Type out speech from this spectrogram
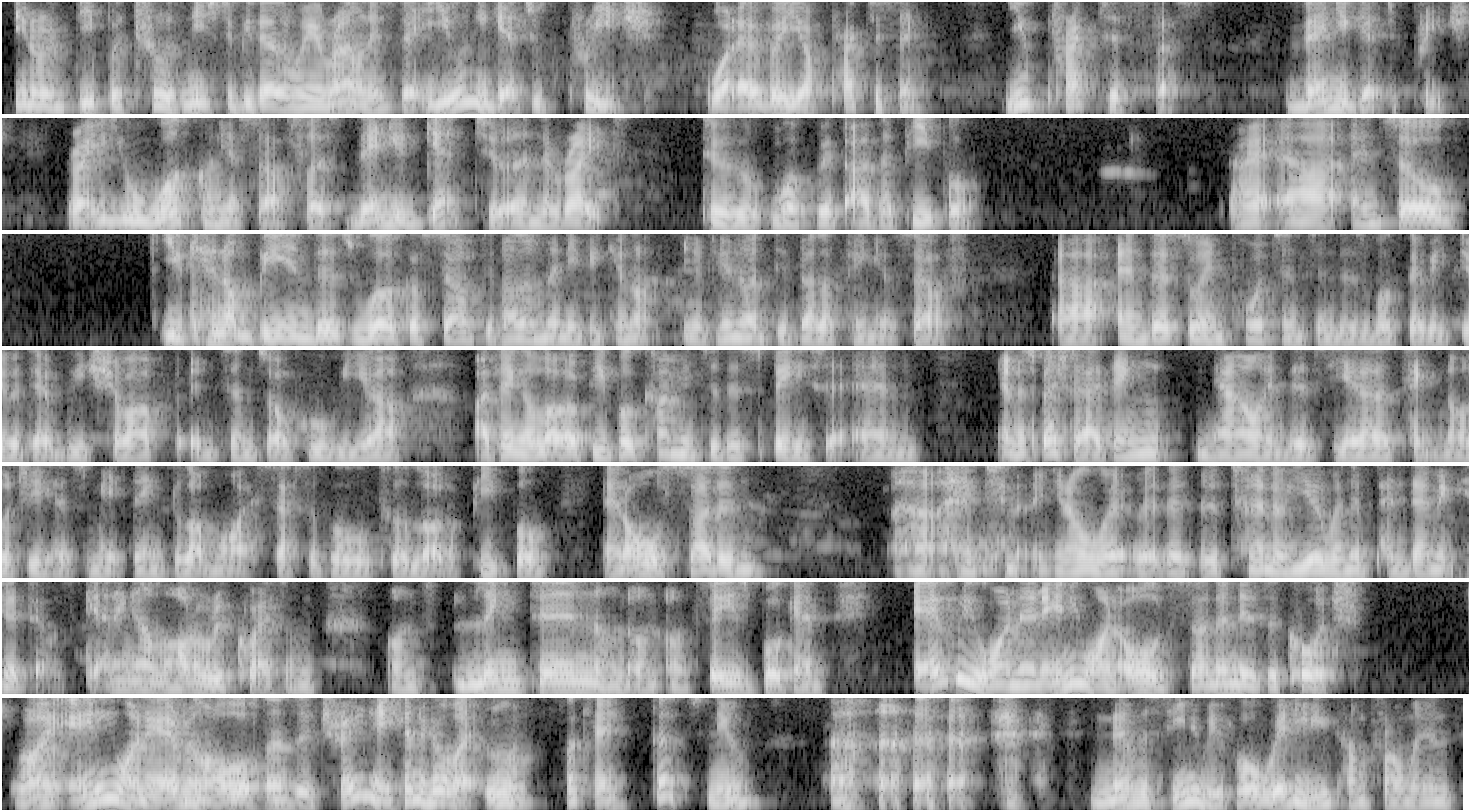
you know, deeper truth needs to be the other way around is that you only get to preach whatever you're practicing. You practice first, then you get to preach, right? You work on yourself first, then you get to earn the right to work with other people, right? Uh, and so you cannot be in this work of self development if you cannot if you're not developing yourself. Uh, and that's so important in this work that we do that we show up in terms of who we are. I think a lot of people come into this space and and especially I think now in this year, technology has made things a lot more accessible to a lot of people. And all of a sudden, uh, you know, at the turn of year when the pandemic hit, I was getting a lot of requests on on LinkedIn, on, on, on Facebook, and everyone and anyone all of a sudden is a coach, right? Anyone, everyone all of a sudden is a trainer. You kind of go like, oh, okay, that's new. Never seen it before. Where did you come from? And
